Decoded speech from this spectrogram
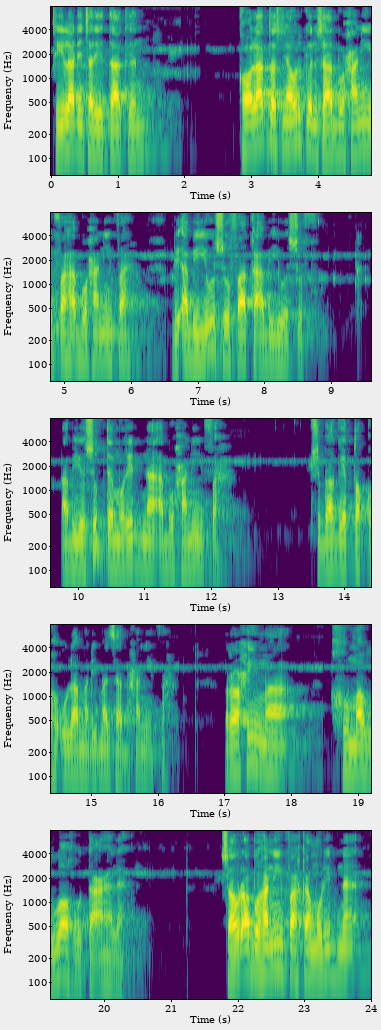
Sila diceritakan Qala tos nyaurkeun sa Abu Hanifah Abu Hanifah di Abi Yusuf ka Abi Yusuf. Abi Yusuf teh muridna Abu Hanifah sebagai tokoh ulama di mazhab Hanifah rahimahumallahu ta'ala. Saur Abu Hanifah kamuridna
